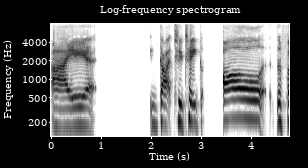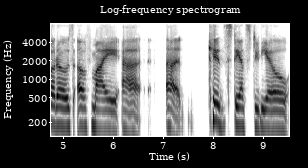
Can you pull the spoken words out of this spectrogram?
I got to take all the photos of my uh, uh, kids dance studio,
